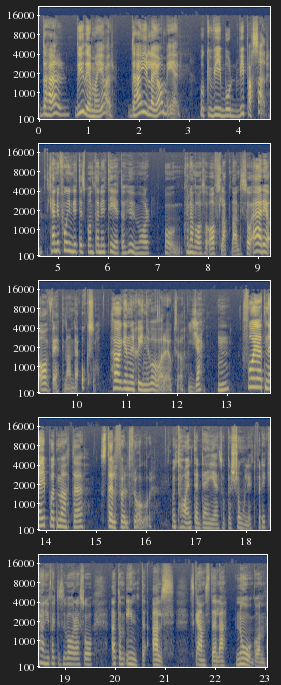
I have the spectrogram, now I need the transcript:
Det, här, det är ju det man gör. Det här gillar jag med er. Och vi, borde, vi passar. Kan du få in lite spontanitet och humor och kunna vara så avslappnad så är det avväpnande också. Hög energinivå var det också. Ja. Mm. Får jag ett nej på ett möte, ställ följdfrågor. Och ta inte nejen så personligt, för det kan ju faktiskt vara så att de inte alls ska anställa någon.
